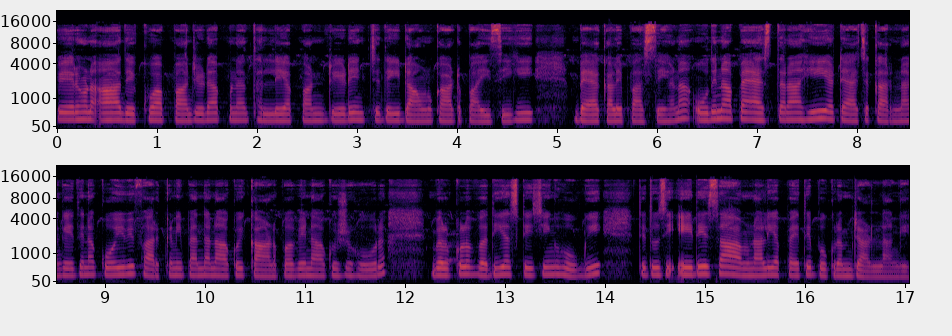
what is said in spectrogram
ਫਿਰ ਹੁਣ ਆਹ ਦੇਖੋ ਆਪਾਂ ਜਿਹੜਾ ਆਪਣਾ ਥੱਲੇ ਆਪਾਂ ਡੇਢ ਇੰਚ ਦੀ ਡਾਊਨ ਕਾਟ ਪਾਈ ਸੀਗੀ ਬੈਕ ਵਾਲੇ ਪਾਸੇ, ਹਨਾ, ਉਹਦੇ ਨਾਲ ਆਪਾਂ ਇਸ ਤਰ੍ਹਾਂ ਹੀ ਅਟੈਚ ਕਰਨਾਗੇ, ਇਹਦੇ ਨਾਲ ਕੋਈ ਵੀ ਫ਼ਰਕ ਨਹੀਂ ਪੈਂਦਾ, ਨਾ ਕੋਈ ਕਾਣ ਪਵੇ, ਨਾ ਕੁਝ ਹੋਰ, ਬਿਲਕੁਲ ਵਧੀਆ ਸਟਿਚਿੰਗ ਹੋਊਗੀ ਤੇ ਤੁਸੀਂ ਇਹਦੇ ਹਿਸਾਬ ਨਾਲ ਹੀ ਆਪਾਂ ਇਹ ਤੇ ਬੁਕਰਮ ਜੜ ਲਾਂਗੇ।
